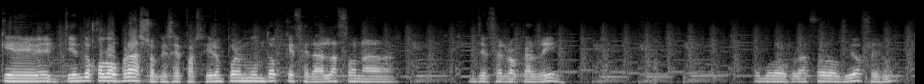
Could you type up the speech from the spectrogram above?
Que entiendo con los brazos que se esparcieron por el mundo que será la zona de ferrocarril. Como los brazos de los dioses, ¿no?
